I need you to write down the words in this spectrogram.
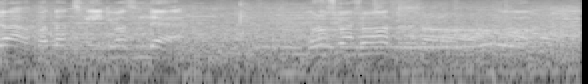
じゃあまた次行きますんでよろしくお願いします。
